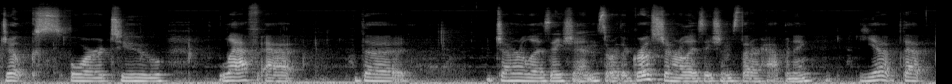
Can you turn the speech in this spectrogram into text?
jokes or to laugh at the generalizations or the gross generalizations that are happening, yeah, that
